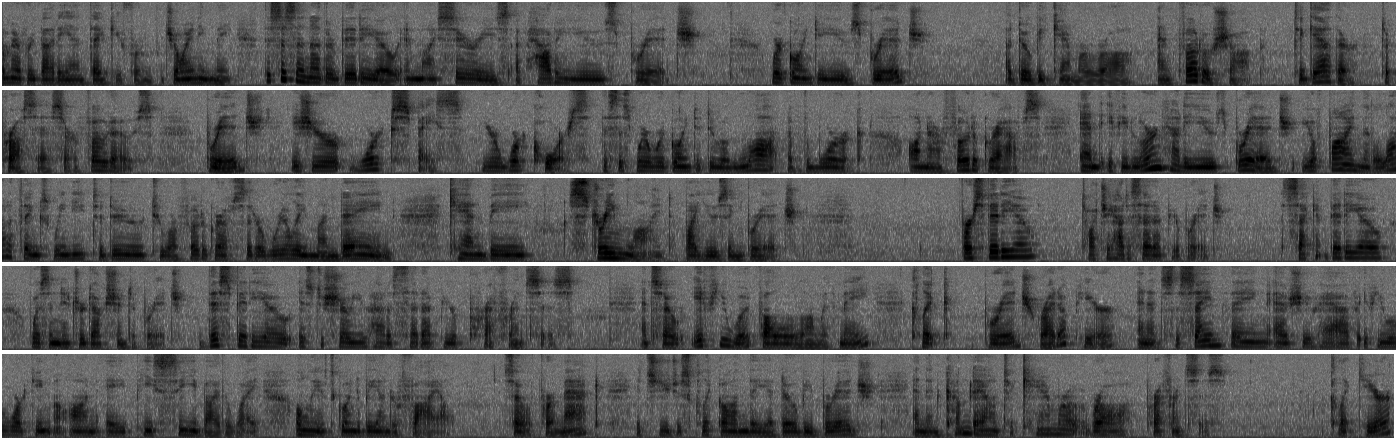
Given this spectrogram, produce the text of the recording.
Welcome everybody and thank you for joining me. This is another video in my series of how to use Bridge. We're going to use Bridge, Adobe Camera Raw, and Photoshop together to process our photos. Bridge is your workspace, your workhorse. This is where we're going to do a lot of the work on our photographs and if you learn how to use Bridge, you'll find that a lot of things we need to do to our photographs that are really mundane can be streamlined by using Bridge. First video taught you how to set up your Bridge. Second video was an introduction to Bridge. This video is to show you how to set up your preferences. And so if you would follow along with me, click bridge right up here and it's the same thing as you have if you were working on a PC by the way only it's going to be under file. So for Mac it's you just click on the Adobe Bridge and then come down to camera raw preferences. Click here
